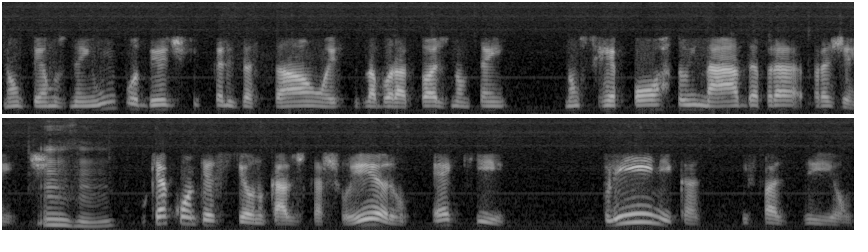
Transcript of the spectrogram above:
não temos nenhum poder de fiscalização, esses laboratórios não têm, não se reportam em nada para a gente. Uhum. O que aconteceu no caso de Cachoeiro é que clínicas que faziam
